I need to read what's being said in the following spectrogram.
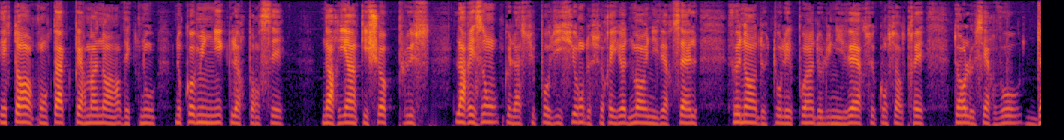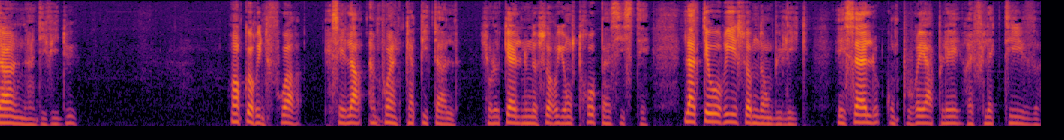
étant en contact permanent avec nous, nous communiquent leurs pensées, n'a rien qui choque plus la raison que la supposition de ce rayonnement universel venant de tous les points de l'univers se concentrer dans le cerveau d'un individu. Encore une fois, et c'est là un point capital sur lequel nous ne saurions trop insister, la théorie somnambulique et celle qu'on pourrait appeler réflective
